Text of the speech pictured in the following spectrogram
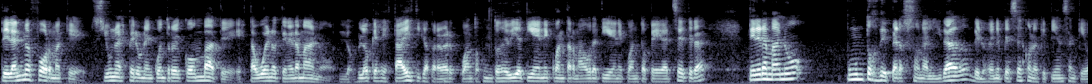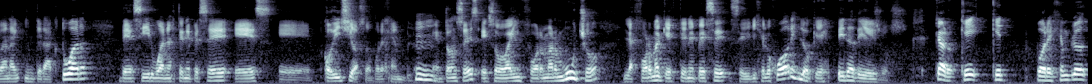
de la misma forma que si uno espera un encuentro de combate, está bueno tener a mano los bloques de estadísticas para ver cuántos puntos de vida tiene, cuánta armadura tiene, cuánto pega, etc. Tener a mano puntos de personalidad de los NPCs con los que piensan que van a interactuar. De decir, bueno, este NPC es eh, codicioso, por ejemplo. Mm. Entonces, eso va a informar mucho la forma que este NPC se dirige a los jugadores y lo que espera de ellos. Claro, que, que, por ejemplo,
